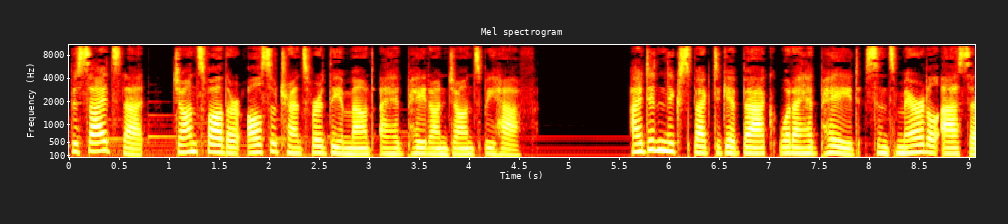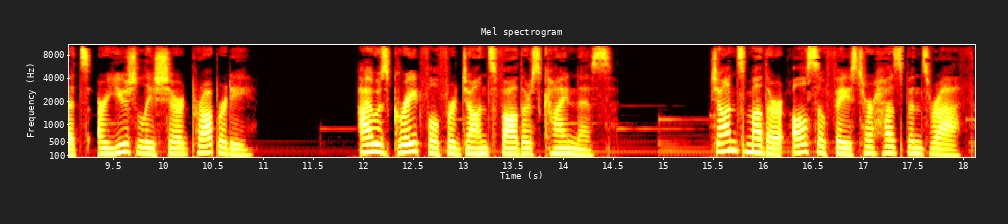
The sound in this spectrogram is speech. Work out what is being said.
Besides that, John's father also transferred the amount I had paid on John's behalf. I didn't expect to get back what I had paid since marital assets are usually shared property. I was grateful for John's father's kindness. John's mother also faced her husband's wrath.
